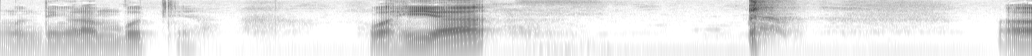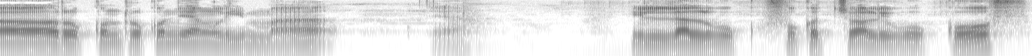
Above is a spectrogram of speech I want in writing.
Menggunting rambut ya. Wahia uh, rukun-rukun yang lima ya. Illal wukufu kecuali wukuf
